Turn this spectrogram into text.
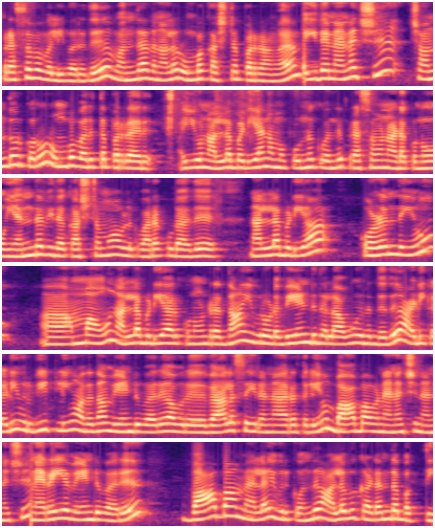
பிரசவ வலி வருது. வந்து அதனால் ரொம்ப கஷ்டப்படுறாங்க. இதை நினச்சி சந்தோர்கரும் ரொம்ப வருத்தப்படுறாரு. ஐயோ நல்லபடியாக நம்ம பொண்ணுக்கு வந்து பிரசவம் நடக்கணும். எந்த வித கஷ்டமும் அவளுக்கு வரக்கூடாது. நல்லபடியாக குழந்தையும் அம்மாவும் நல்லபடியாக இருக்கணுன்றது தான் இவரோட வேண்டுதலாகவும் இருந்தது. அடிக்கடி இவர் வீட்லேயும் அதை தான் வேண்டுவார். அவர் வேலை செய்கிற நேரத்துலையும் பாபாவை நினச்சி நினச்சி நிறைய வேண்டுவார். பாபா மேலே இவருக்கு வந்து அளவு கடந்த பக்தி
